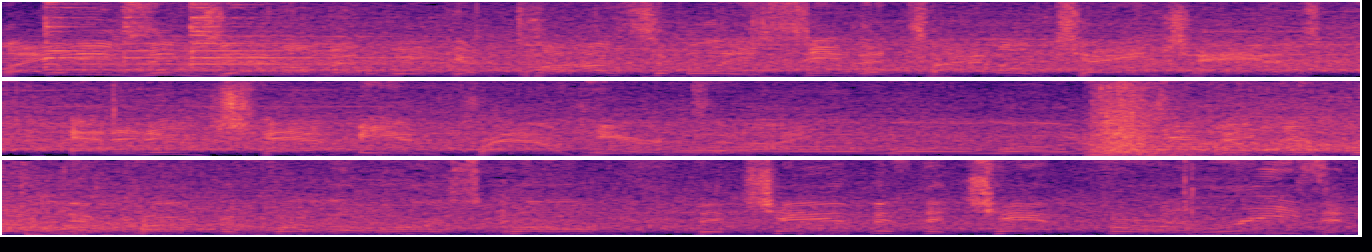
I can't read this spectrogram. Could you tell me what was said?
Ladies and gentlemen, we could possibly see the title change hands and a new champion crowned here tonight. Whoa, whoa, whoa. Don't you think you're putting the cart before the horse, Cole? The champ is the champ for a reason.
